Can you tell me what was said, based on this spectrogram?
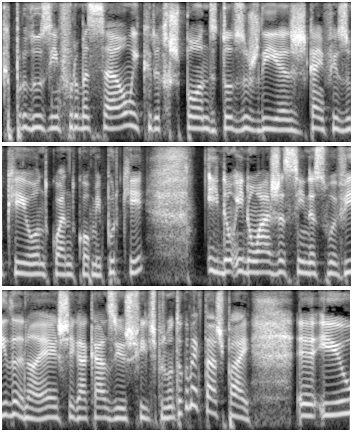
que produz informação e que responde todos os dias quem fez o quê, onde, quando, como e porquê. E não, e não age assim na sua vida, não é? Chega a casa e os filhos perguntam: Como é que estás, pai? Eh, Eu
